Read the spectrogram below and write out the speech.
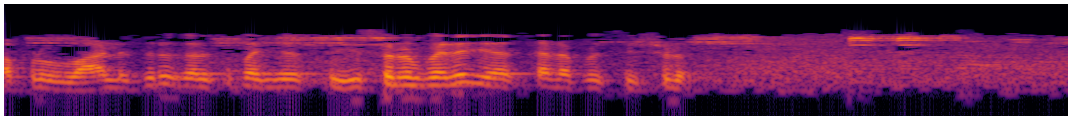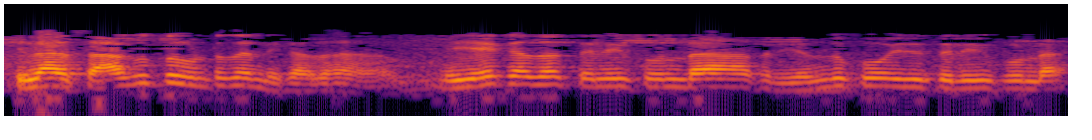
అప్పుడు వాళ్ళిద్దరూ కలిసి పనిచేస్తారు ఈశ్వరుని పైనే చేస్తాడు అప్పుడు శిష్యుడు. ఇలా సాగుతూ ఉంటుందండి కథ. ఏ కథ తెలియకుండా అసలు ఎందుకో ఇది తెలియకుండా.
